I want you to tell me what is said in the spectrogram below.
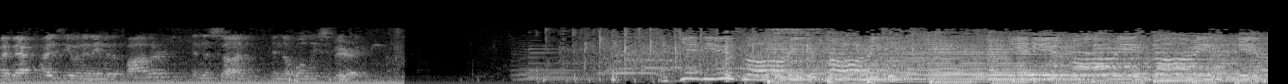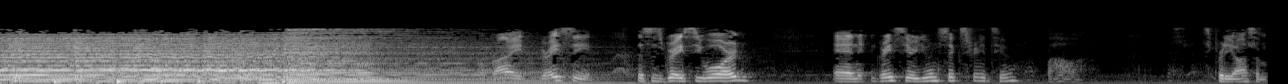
I baptize you in the name of the Father, and the Son, and the Holy Spirit give you glory, glory. Give you glory, glory, give All right, Gracie. This is Gracie Ward. And Gracie, are you in sixth grade too? Wow. It's pretty awesome.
